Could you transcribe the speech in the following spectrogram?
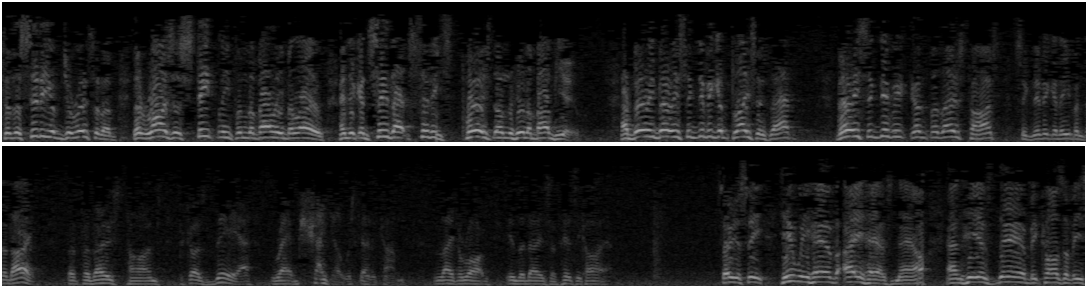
to the city of Jerusalem that rises steeply from the valley below, and you can see that city poised on the hill above you. A very, very significant place is that. Very significant for those times, significant even today, but for those times, because there Rabshakeh was going to come later on in the days of Hezekiah. So you see, here we have Ahaz now, and he is there because of his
